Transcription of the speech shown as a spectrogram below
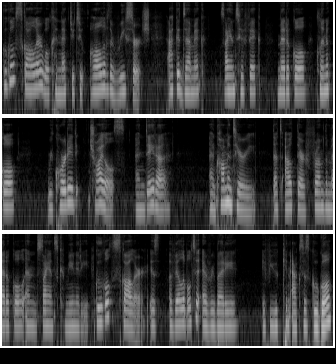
Google Scholar will connect you to all of the research, academic, scientific, medical, clinical, recorded trials and data and commentary that's out there from the medical and science community. Google Scholar is available to everybody if you can access Google,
